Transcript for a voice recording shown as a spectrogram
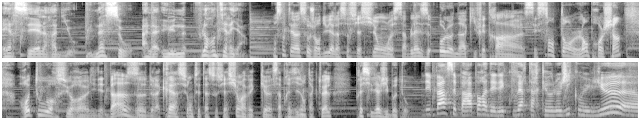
RCL Radio, une asso à la une, Florent Thérien. On s'intéresse aujourd'hui à l'association Sablaise Olona qui fêtera ses 100 ans l'an prochain. Retour sur euh, l'idée de base de la création de cette association avec euh, sa présidente actuelle, Priscilla Giboto. Au départ, c'est par rapport à des découvertes archéologiques qui ont eu lieu. Euh,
